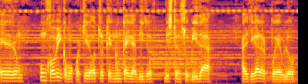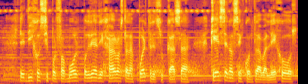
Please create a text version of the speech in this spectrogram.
Era un, joven como cualquier otro que nunca haya visto en su vida. Al llegar al pueblo, le dijo si por favor podría dejarlo hasta la puerta de su casa, que éste no se encontraba lejos.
